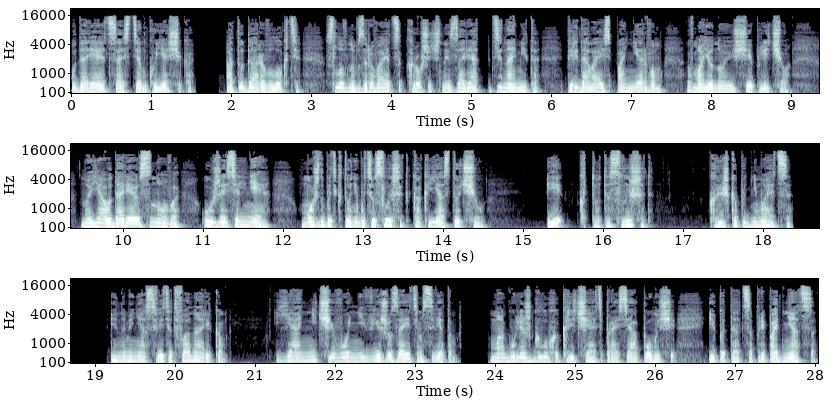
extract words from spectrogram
ударяется о стенку ящика. От удара в локте словно взрывается крошечный заряд динамита, передаваясь по нервам в мое ноющее плечо. Но я ударяю снова, уже сильнее. Может быть, кто-нибудь услышит, как я стучу. И кто-то слышит. Крышка поднимается, и на меня светит фонариком. Я ничего не вижу за этим светом. Могу лишь глухо кричать, прося о помощи, и пытаться приподняться.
